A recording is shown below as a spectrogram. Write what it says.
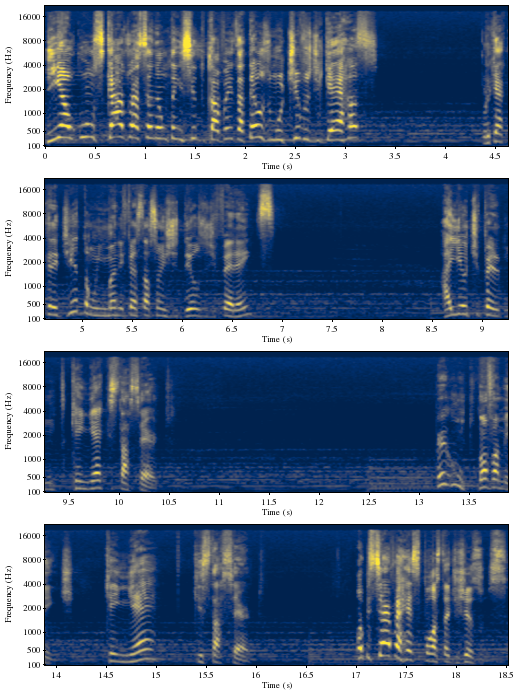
E em alguns casos, essa não tem sido talvez até os motivos de guerras, porque acreditam em manifestações de Deus diferentes. Aí eu te pergunto: quem é que está certo? Pergunto novamente: quem é que está certo. Observe a resposta de Jesus.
